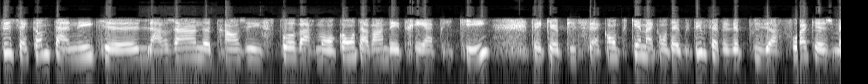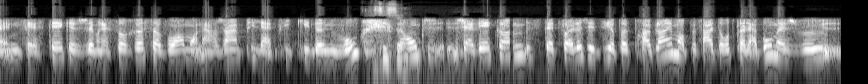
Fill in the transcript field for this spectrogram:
tu sais, j'étais comme tannée que l'argent ne transige pas vers mon compte avant d'être réappliqué. Fait que puis ça compliquait ma comptabilité. Puis ça faisait plusieurs fois que je manifestais que j'aimerais ça recevoir mon argent puis l'appliquer de nouveau. Donc j'avais comme cette fois-là, j'ai dit il y a pas de problème, on peut faire d'autres collabos, mais je veux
